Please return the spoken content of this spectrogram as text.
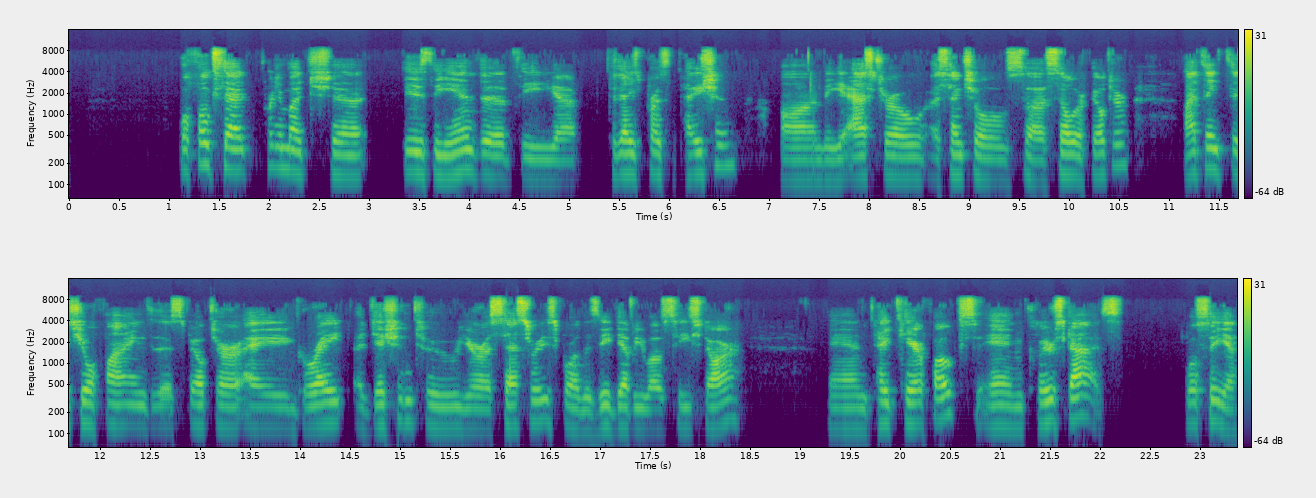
Well, folks, that pretty much uh, is the end of the uh, today's presentation on the Astro Essentials uh, solar filter. I think that you'll find this filter a great addition to your accessories for the ZWO Seestar. And take care, folks, and clear skies. We'll see you.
